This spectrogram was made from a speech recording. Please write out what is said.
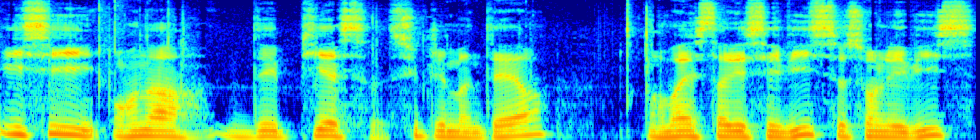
Ici, on a des pièces supplémentaires. On va installer ces vis. Ce sont les vis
